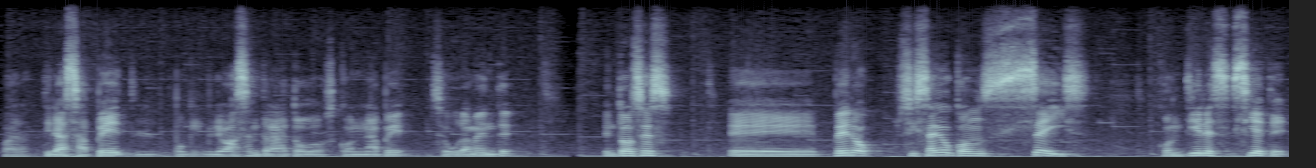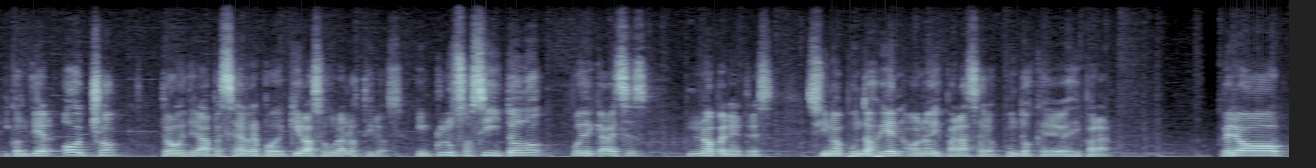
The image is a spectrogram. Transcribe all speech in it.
Bueno, tirás AP porque le vas a entrar a todos con AP, seguramente. Entonces, eh, pero si salgo con 6, con tier 7 y con tier 8, tengo que tirar PCR porque quiero asegurar los tiros. Incluso así y todo, puede que a veces no penetres, si no apuntas bien o no disparas a los puntos que debes disparar. Pero,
